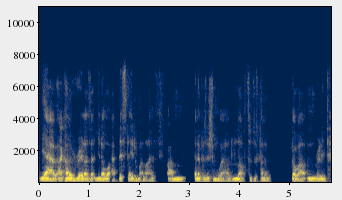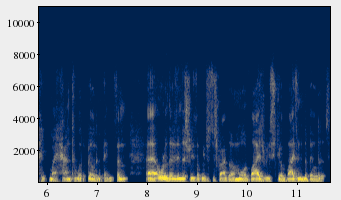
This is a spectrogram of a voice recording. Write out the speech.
yeah, I kind of realized that, you know what, at this stage of my life, I'm in a position where I'd love to just kind of go out and really take my hand towards building things. And uh, all of those industries that we just described are more advisory, so you're advising the builders.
